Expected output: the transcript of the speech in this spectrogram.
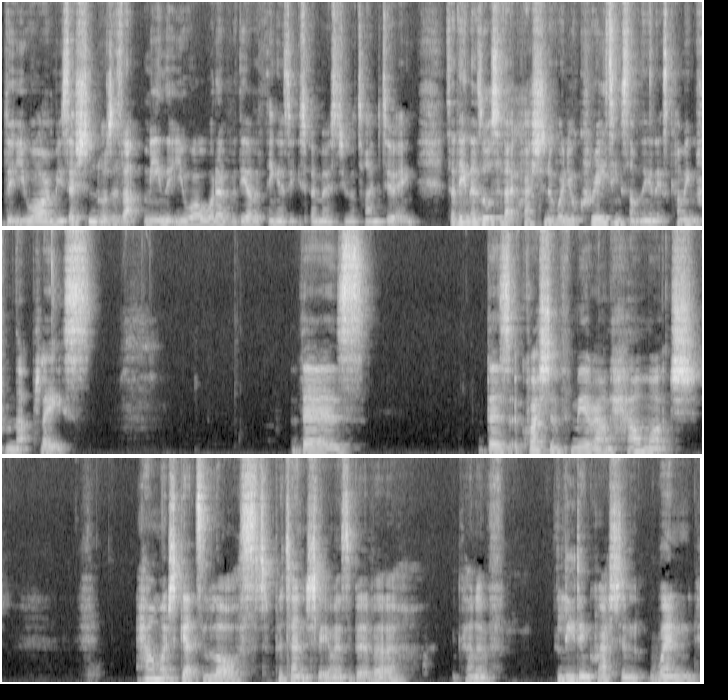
that you are a musician, or does that mean that you are whatever the other thing is that you spend most of your time doing? So, I think there's also that question of when you're creating something and it's coming from that place. There's there's a question for me around how much how much gets lost potentially. I mean, it's a bit of a kind of leading question when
